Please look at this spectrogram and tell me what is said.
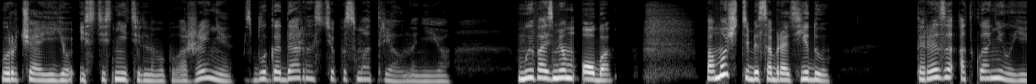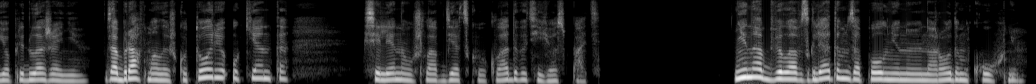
выручая ее из стеснительного положения, с благодарностью посмотрела на нее. «Мы возьмем оба. Помочь тебе собрать еду?» Тереза отклонила ее предложение. Забрав малышку Тори у Кента, Селена ушла в детскую укладывать ее спать. Нина обвела взглядом заполненную народом кухню.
